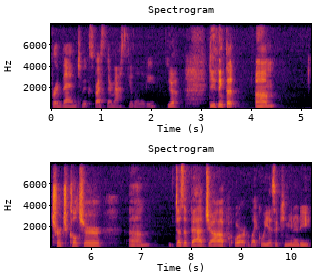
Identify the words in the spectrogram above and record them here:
for them to express their masculinity. Yeah. Do you think that um, church culture um, does a bad job, or like we as a community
